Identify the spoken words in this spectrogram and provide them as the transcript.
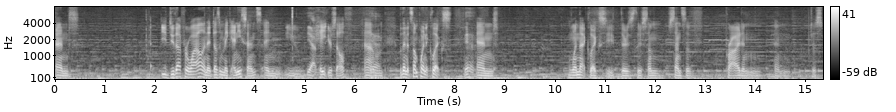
and you do that for a while, and it doesn't make any sense, and you Yeah. hate yourself. Um, Yeah. But then at some point it clicks, yeah. and when that clicks, you, there's there's some sense of pride and and just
